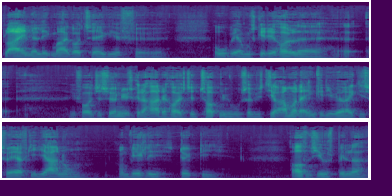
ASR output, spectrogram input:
plejer at ligge meget godt til AGF. Øh, OB er måske det hold af, af, i forhold til Sønderjyske, der har det højeste topniveau, så hvis de rammer dagen, kan de være rigtig svære, fordi de har nogle, nogle virkelig dygtige offensive spillere,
